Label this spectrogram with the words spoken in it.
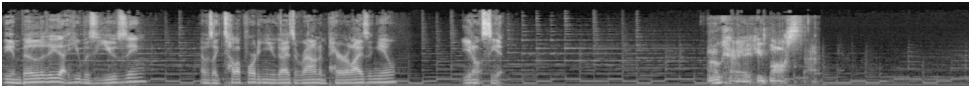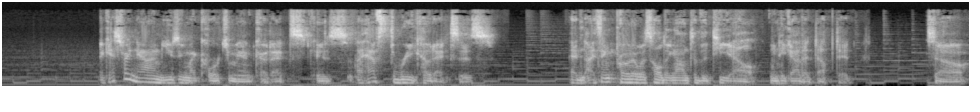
the ability that he was using that was like teleporting you guys around and paralyzing you, you don't see it. Okay, he lost that. I guess right now I'm using my core command codex because I have three codexes. And I think Proto was holding on to the TL when he got adopted. So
